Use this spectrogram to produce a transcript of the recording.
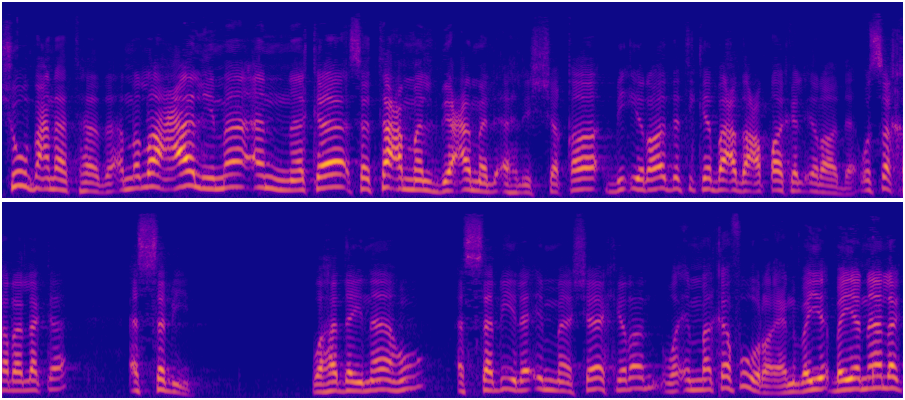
شو معنات هذا؟ أن الله علم أنك ستعمل بعمل أهل الشقاء بإرادتك بعد أعطاك الإرادة وسخر لك السبيل. وهديناه السبيل إما شاكرا وإما كفورا. يعني بينا لك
